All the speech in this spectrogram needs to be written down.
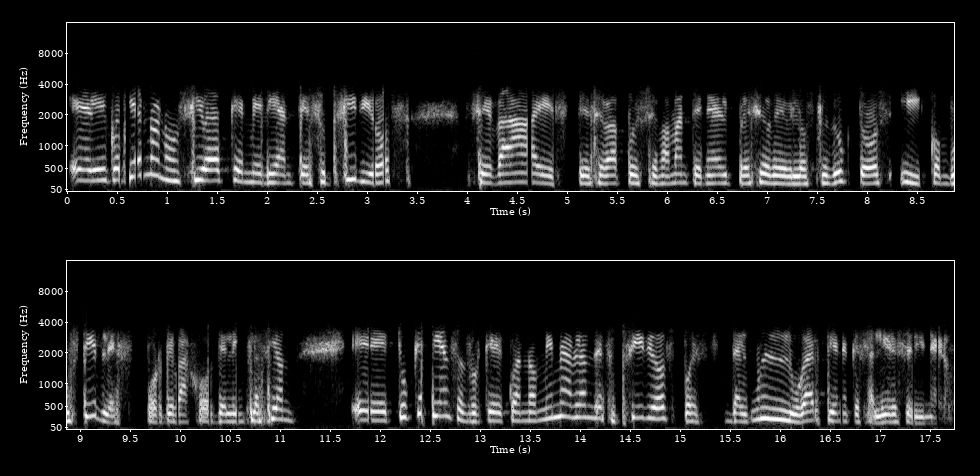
El gobierno anunció que mediante subsidios se va este se va pues se va a mantener el precio de los productos y combustibles por debajo de la inflación. Eh, tú qué piensas porque cuando a mí me hablan de subsidios pues de algún lugar tiene que salir ese dinero.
